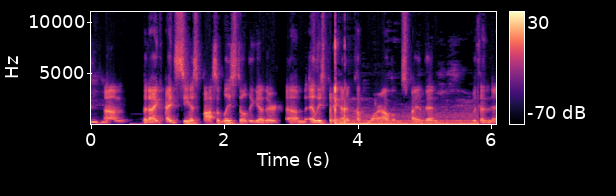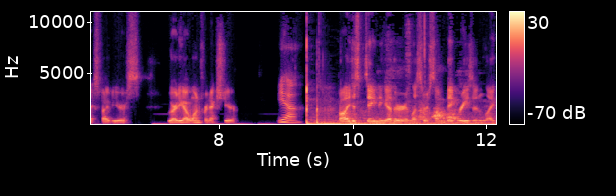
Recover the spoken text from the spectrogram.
Mhm. Um, but I, I'd see us possibly still together, um, at least putting out a couple more albums by then, within the next five years. We already got one for next year. Yeah. Probably just staying together unless there's some big reason, like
